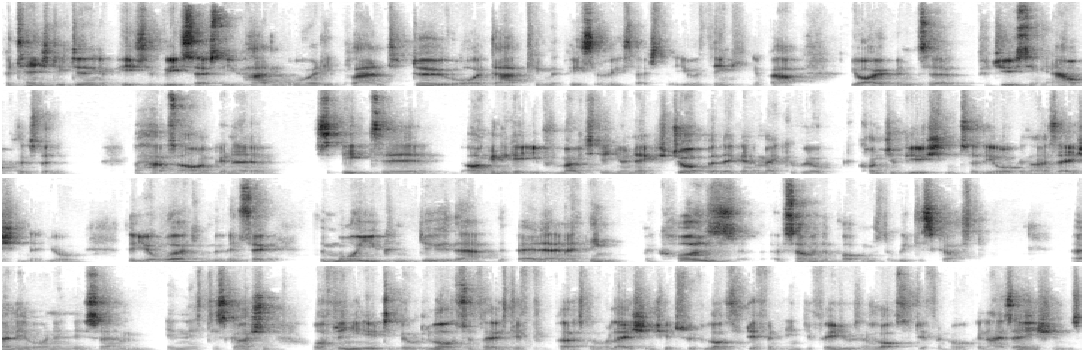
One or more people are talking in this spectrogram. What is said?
potentially doing a piece of research that you hadn't already planned to do or adapting the piece of research that you were thinking about. You're open to producing outputs that perhaps aren't going to speak to aren't going to get you promoted in your next job but they're going to make a real contribution to the organization that you're that you're working with and so the more you can do that, the better. And I think because of some of the problems that we discussed earlier on in this um, in this discussion, often you need to build lots of those different personal relationships with lots of different individuals and lots of different organizations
